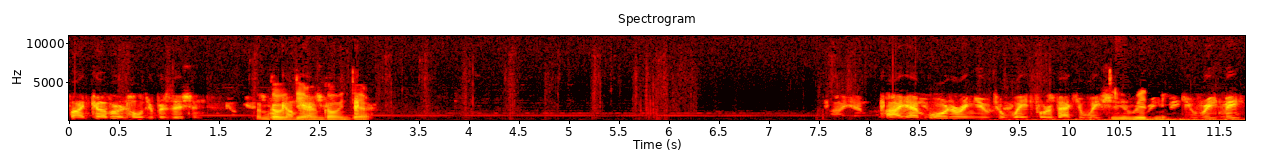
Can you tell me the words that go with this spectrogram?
Find cover and hold your position. I'm We'll going there. I'm going there. I am ordering you to wait for evacuation. Do you read me? Do You read me?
